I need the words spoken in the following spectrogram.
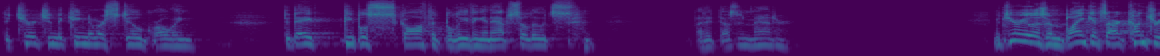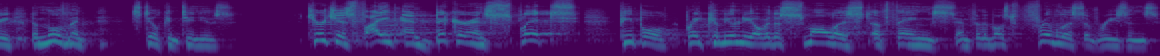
The church and the kingdom are still growing. Today, people scoff at believing in absolutes, but it doesn't matter. Materialism blankets our country, the movement still continues. Churches fight and bicker and split. People break community over the smallest of things and for the most frivolous of reasons.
